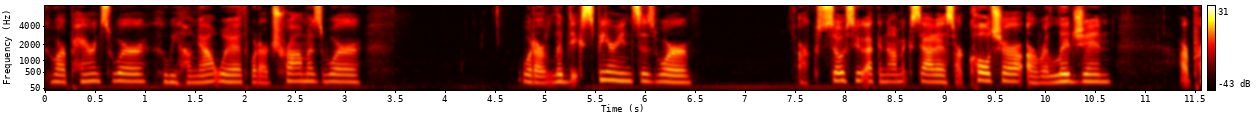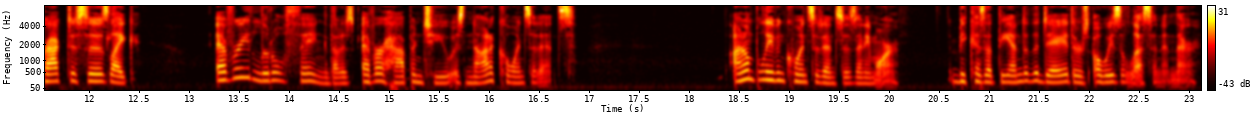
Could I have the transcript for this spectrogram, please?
who our parents were, who we hung out with, what our traumas were. what our lived experiences were, our socioeconomic status, our culture, our religion, our practices. Like every little thing that has ever happened to you is not a coincidence. I don't believe in coincidences anymore because at the end of the day, there's always a lesson in there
